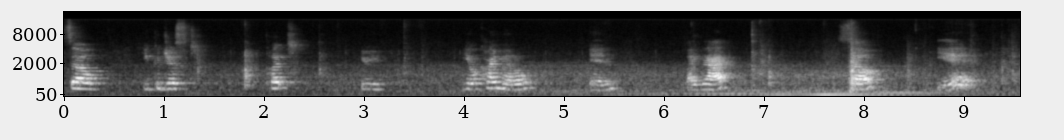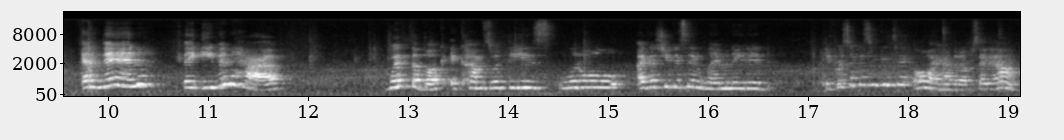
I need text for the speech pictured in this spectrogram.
So, you could just put your yokai medal in, like that. So, yeah. And then, they even have, with the book, it comes with these little, I guess you could say laminated papers, I guess you could say. Oh, I have it upside down.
